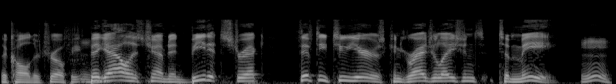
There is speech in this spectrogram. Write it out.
the Calder Trophy. Mm-hmm. Big Al has chimed in. Beat it, Strick. 52 years. Congratulations to me. Mm.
